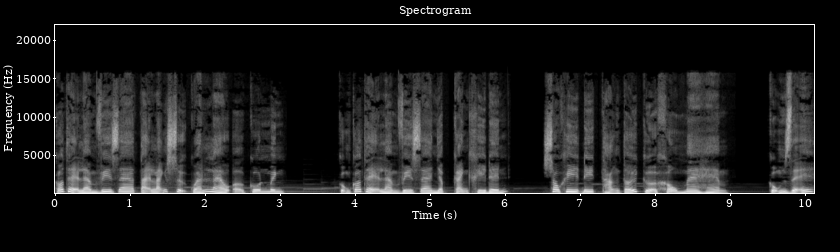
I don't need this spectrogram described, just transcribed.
có thể làm visa tại lãnh sự quán Lào ở Côn Minh cũng có thể làm visa nhập cảnh khi đến, sau khi đi thẳng tới cửa khẩu Ma Hàm. Cũng dễ,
